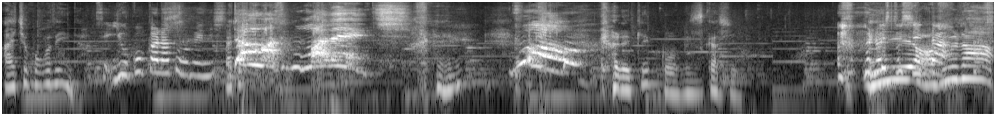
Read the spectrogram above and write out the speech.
あ一応ここでいいんだ。せ横から透明にした。あワ これ結構難しい。えー、危な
